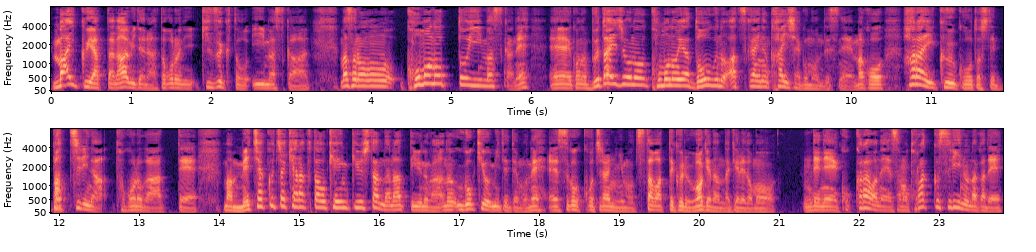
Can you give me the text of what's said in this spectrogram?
マイクやったな、みたいなところに気づくと言いますか。まあ、その、小物と言いますかね。えー、この舞台上の小物や道具の扱いの解釈もんですね、まあ、こう、払い空港としてバッチリなところがあって、まあ、めちゃくちゃキャラクターを研究したんだなっていうのが、あの動きを見ててもね、えー、すごくこちらにも伝わってくるわけなんだけれども、でね、こっからはね、そのトラック3の中で、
